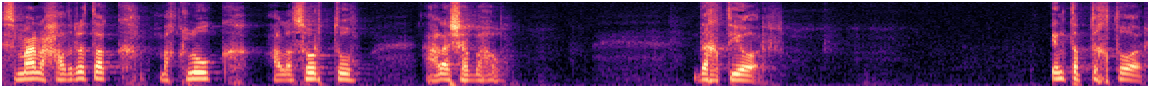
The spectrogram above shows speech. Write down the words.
اسمعنا حضرتك مخلوق على صورته على شبهه. ده اختيار. انت بتختار.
